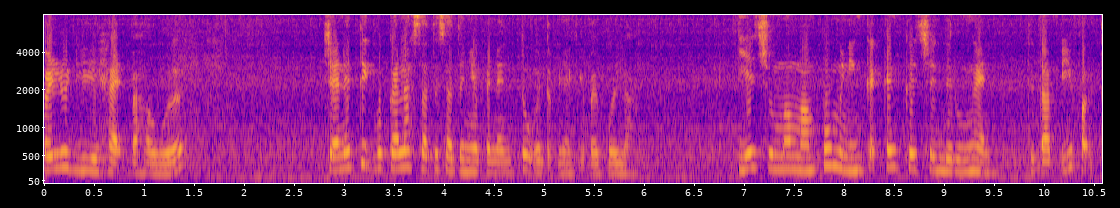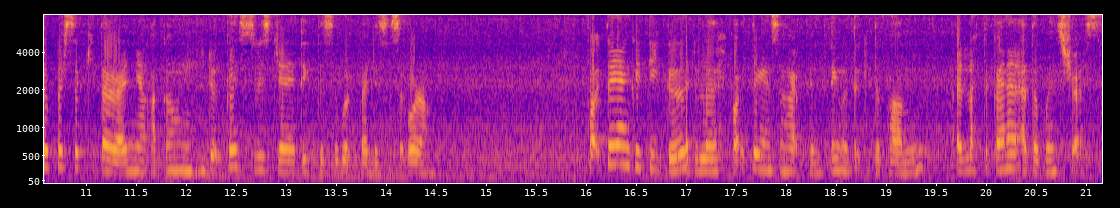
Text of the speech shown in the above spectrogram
perlu dilihat bahawa genetik bukanlah satu-satunya penentu untuk penyakit bipolar. Ia cuma mampu meningkatkan kecenderungan tetapi faktor persekitaran yang akan menghidupkan swiss genetik tersebut pada seseorang. Faktor yang ketiga adalah faktor yang sangat penting untuk kita fahami adalah tekanan ataupun stres.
